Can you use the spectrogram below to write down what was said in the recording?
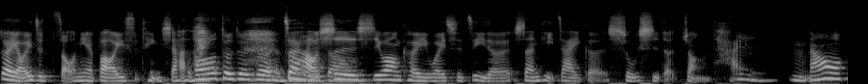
队友一直走，你也不好意思停下来。哦，对对对，最好是希望可以维持自己的身体在一个舒适的状态。嗯嗯，然后。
